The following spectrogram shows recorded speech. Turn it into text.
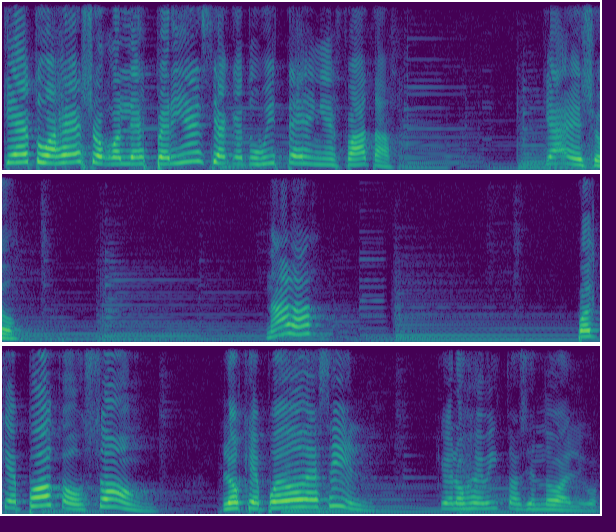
¿Qué tú has hecho con la experiencia que tuviste en Efata? ¿Qué has hecho? Nada. Porque pocos son los que puedo decir que los he visto haciendo algo.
